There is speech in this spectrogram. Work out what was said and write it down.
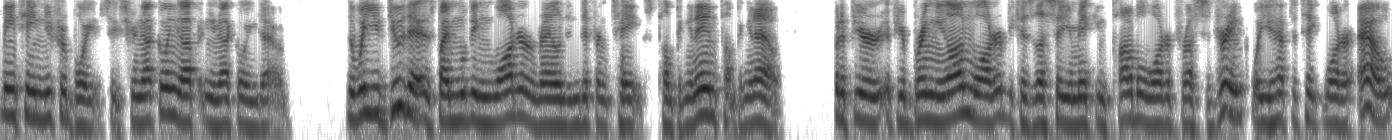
maintain neutral buoyancy. So you're not going up and you're not going down. The way you do that is by moving water around in different tanks, pumping it in, pumping it out. But if you're if you're bringing on water because let's say you're making potable water for us to drink, well you have to take water out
